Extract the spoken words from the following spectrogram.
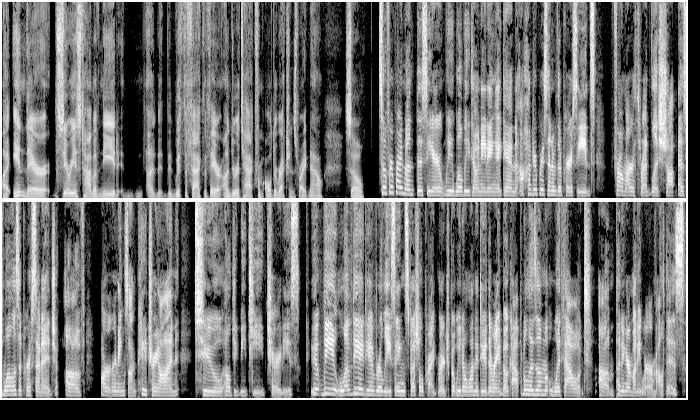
uh, in their serious time of need uh, with the fact that they are under attack from all directions right now so So for Pride Month this year, we will be donating again 100% of the proceeds from our threadless shop, as well as a percentage of our earnings on Patreon to LGBT charities. We love the idea of releasing special Pride merch, but we don't want to do the rainbow capitalism without um, putting our money where our mouth is.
